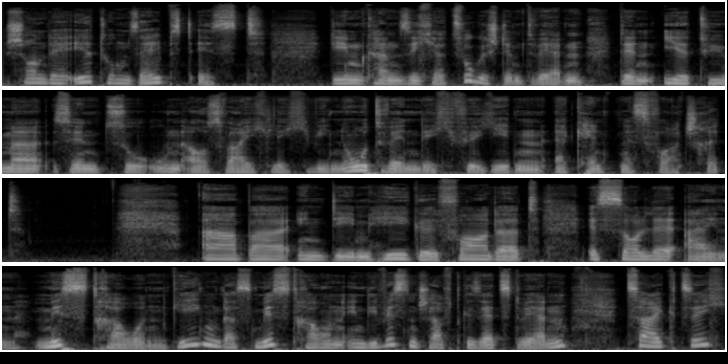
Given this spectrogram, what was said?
schon der Irrtum selbst ist, dem kann sicher zugestimmt werden, denn Irrtümer sind so unausweichlich wie notwendig für jeden Erkenntnisfortschritt. Aber indem Hegel fordert, es solle ein Misstrauen gegen das Misstrauen in die Wissenschaft gesetzt werden, zeigt sich,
